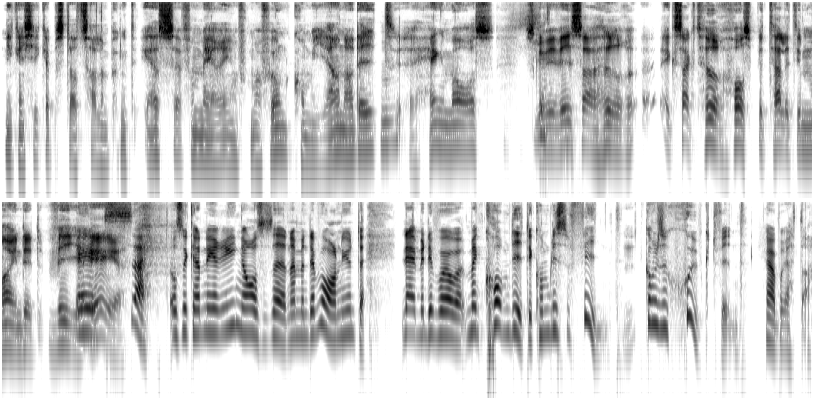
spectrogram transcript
Ni kan kika på stadshallen.se för mer information. Kom gärna dit, eh, häng med oss. Ska vi visa hur, exakt hur hospitality minded vi är. Exakt! Och så kan ni ringa oss och säga, nej men det var ni ju inte. Nej men det var jag, men kom dit, det kommer bli så fint. Det kommer bli så sjukt fint, kan jag berätta.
